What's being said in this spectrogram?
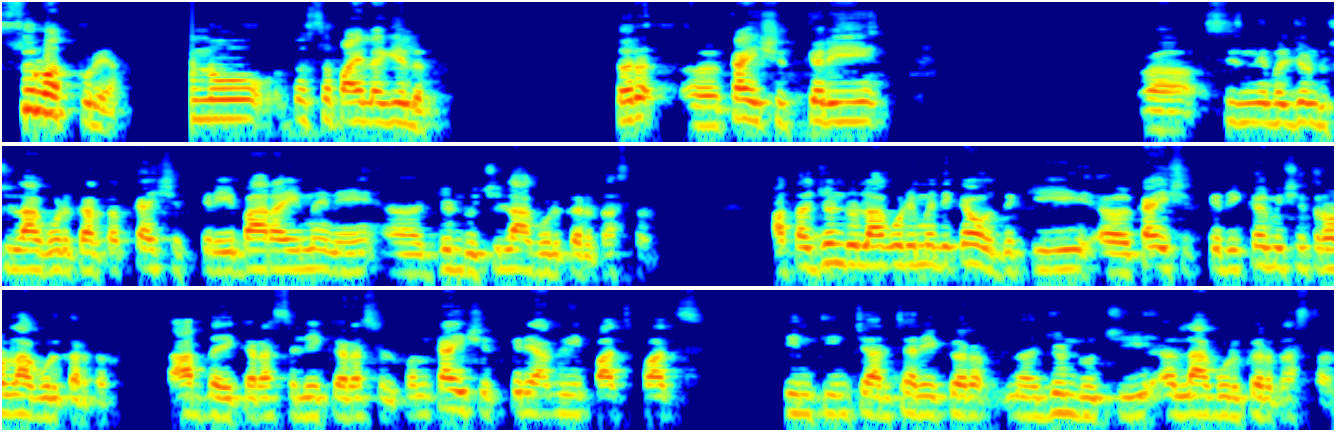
सुरुवात करूया. तसं पाहायला गेलं तर काही शेतकरी सिजनेबल झेंडूची लागवड करतात. काही शेतकरी बाराही महिने झेंडूची लागवड करत असतात. आता झेंडू लागवडीमध्ये काय होतं की काही शेतकरी कमी क्षेत्रावर लागवड करतात. अर्धा एकर असेल एकर असेल पण काही शेतकरी अगदी पाच पाच तीन तीन चार चार एकर झेंडूची लागवड करत असतात.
